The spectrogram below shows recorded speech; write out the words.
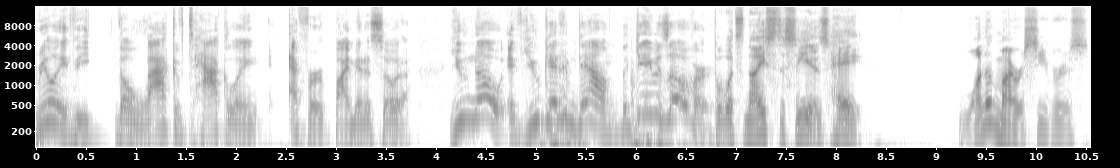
really, the the lack of tackling effort by Minnesota. You know, if you get him down, the game is over. But what's nice to see is, hey, one of my receivers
